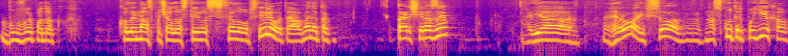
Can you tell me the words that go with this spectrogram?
Був випадок, коли нас почали обстріл- силу обстрілювати, а в мене так перші рази я герой, все, на скутер поїхав.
